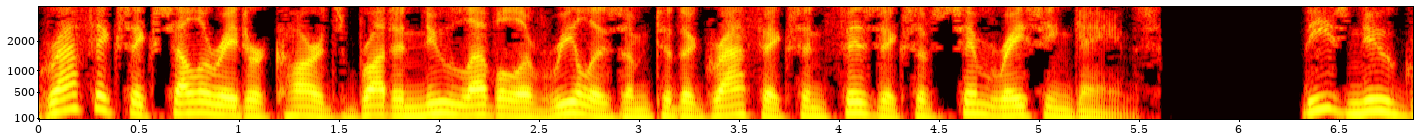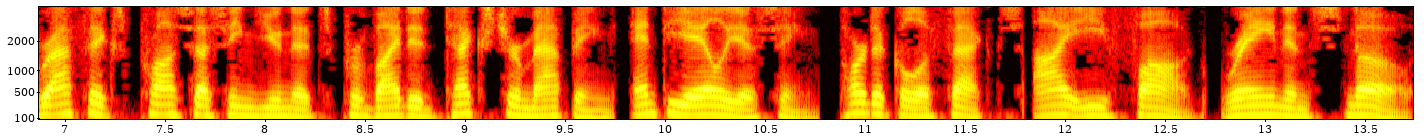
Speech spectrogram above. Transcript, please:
Graphics accelerator cards brought a new level of realism to the graphics and physics of sim racing games. These new graphics processing units provided texture mapping, anti-aliasing, particle effects i.e. fog, rain and snow,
